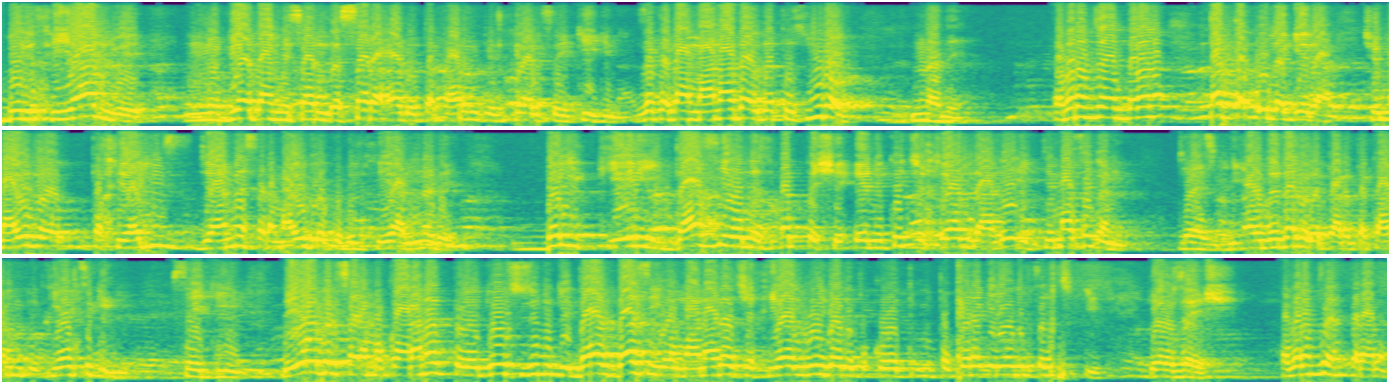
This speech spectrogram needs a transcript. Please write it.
بالخیال وی نو بیا دا مثال د سره اړو تقارن په خیال صحیح کیږي نه ځکه دا معنا ده د تصویر نه ده خبر هم ځان درنه پته ولګی دا چې مایو په خیالي جامع سره مایو کو بل خیال نه دی بلکې داسې او نسبت ته شي ان ته چې خیال دا غي اجتماع څه غني جائز غني او دغه لپاره تکارم په خیال څه کیږي صحیح کی دی یو بل سره مقارنه په دوه سيزونو کې دا داسې یو معنا ده چې خیال وي دا په کوره کې یو بل سره څه کی یو ځای شي خبر هم ځان درنه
